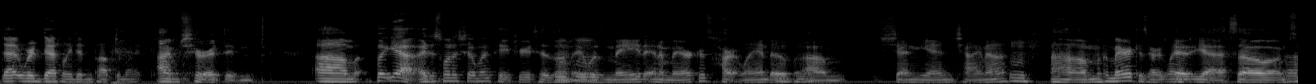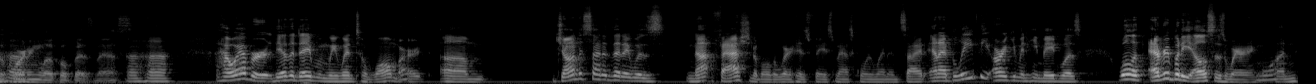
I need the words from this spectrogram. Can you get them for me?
that word definitely didn't pop to mind. I'm sure it didn't. Um, but yeah, I just want to show my patriotism. It Mhm. was made in America's heartland of Mhm. um, Shenyang, China. Mm. Um, America's heartland. yeah, so I'm Uh-huh. supporting local business. Uh huh. However, the other day when we went to Walmart, um, John decided that it was not fashionable to wear his face mask when we went inside, and I believe the argument he made was, "Well, if everybody else is wearing one,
